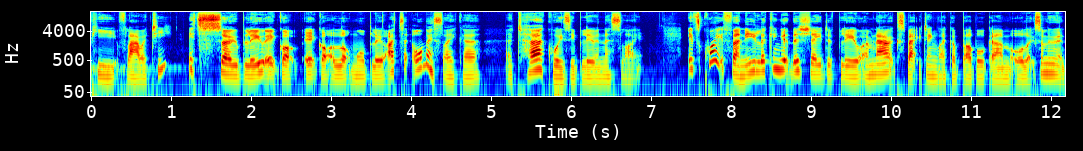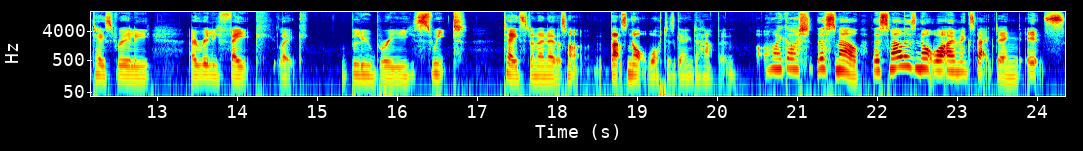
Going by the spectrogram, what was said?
pea flower tea. It's so blue. It got it got a lot more blue. I'd almost like a, a turquoisey blue in this light. It's quite funny looking at this shade of blue. I'm now expecting like a bubble gum or like something that tastes really a really fake like blueberry sweet taste and I know that's not that's not what is going to happen. Oh my gosh, the smell. The smell is not what I'm expecting. It's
